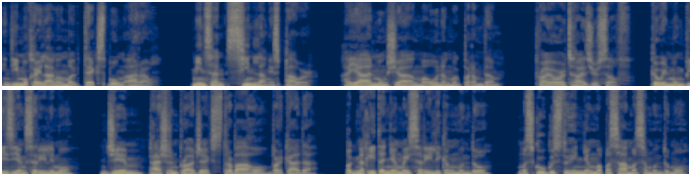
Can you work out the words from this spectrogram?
Hindi mo kailangang mag-text buong araw. Minsan, scene lang is power. Hayaan mong siya ang maunang magparamdam. Prioritize yourself. Gawin mong busy ang sarili mo. Gym, passion projects, trabaho, barkada. Pag nakita niyang may sarili kang mundo, mas gugustuhin niyang mapasama sa mundo mo.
